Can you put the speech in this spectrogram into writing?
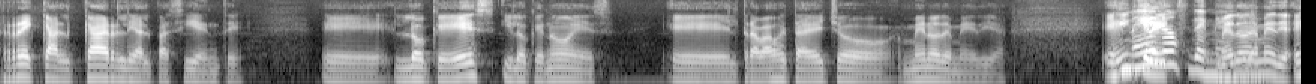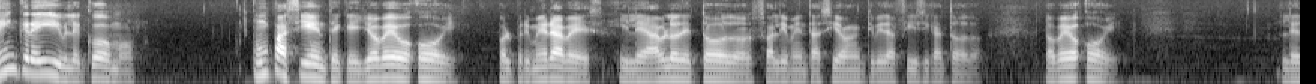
recalcarle al paciente eh, lo que es y lo que no es, eh, el trabajo está hecho menos de media. Es menos de media. Menos de media. Es increíble cómo un paciente que yo veo hoy por primera vez y le hablo de todo, su alimentación, actividad física, todo, lo veo hoy. le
